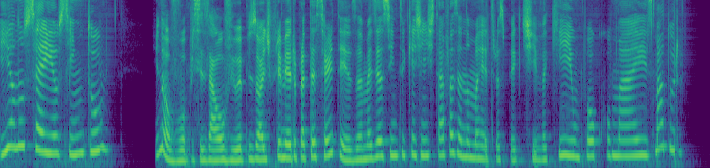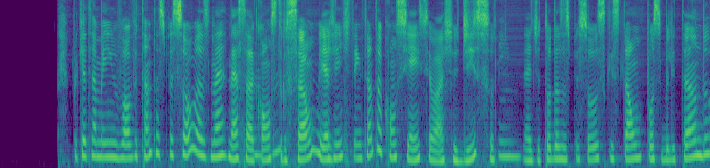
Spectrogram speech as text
E eu não sei, eu sinto. De novo, vou precisar ouvir o episódio primeiro para ter certeza. Mas eu sinto que a gente tá fazendo uma retrospectiva aqui um pouco mais madura. Porque também envolve tantas pessoas, né, nessa uhum. construção. E a gente tem tanta consciência, eu acho, disso, né, de todas as pessoas que estão possibilitando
